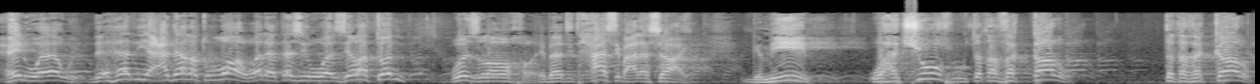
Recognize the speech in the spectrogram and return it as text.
حلو قوي ده هذه عدالة الله ولا تزر وازرة وزر أخرى. يبقى هتتحاسب على سعيك. جميل. وهتشوف وتتذكره. تتذكره.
